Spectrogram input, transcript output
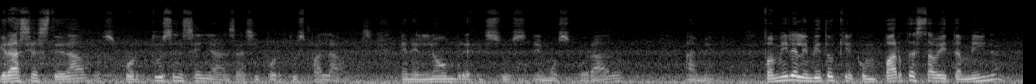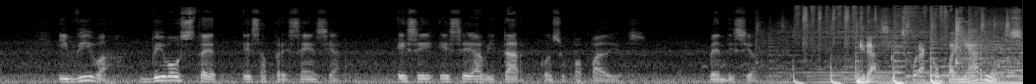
Gracias te damos por tus enseñanzas y por tus palabras. En el nombre de Jesús hemos orado. Amén. Familia, le invito a que comparta esta vitamina y viva, viva usted esa presencia ese, ese habitar con su papá Dios. Bendición. Gracias por acompañarnos.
